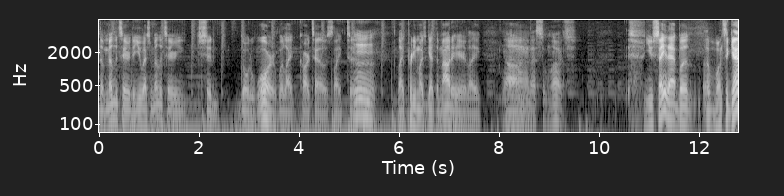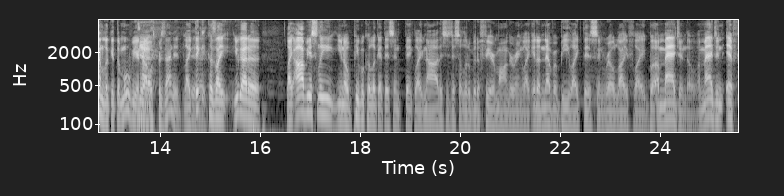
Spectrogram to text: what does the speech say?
the military, the U.S. military, should go to war with like cartels, like to Mm. like pretty much get them out of here. Like, nah, um, that's too much. You say that, but uh, once again, look at the movie and how it was presented. Like, think because like you gotta. Like obviously, you know, people could look at this and think like, nah, this is just a little bit of fear mongering. Like it'll never be like this in real life. Like, but imagine though, imagine if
